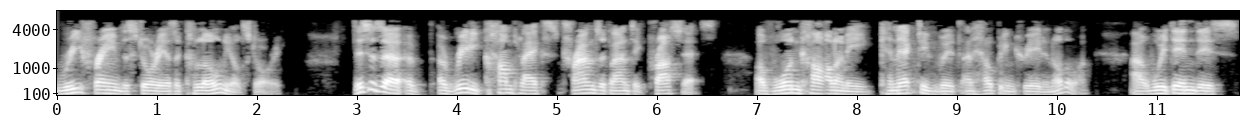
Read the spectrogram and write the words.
reframe the story as a colonial story. This is a, a, a really complex transatlantic process of one colony connecting with and helping create another one uh, within this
